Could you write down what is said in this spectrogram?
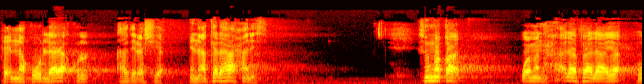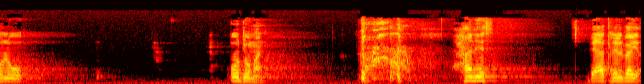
فإن نقول لا يأكل هذه الأشياء إن أكلها حنث. ثم قال ومن حلف لا يأكل أدما. حنث بأكل البيض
